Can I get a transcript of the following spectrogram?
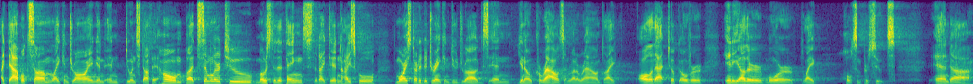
I dabbled some, like in drawing and, and doing stuff at home, but similar to most of the things that I did in high school, the more I started to drink and do drugs and, you know, carouse and run around, like all of that took over any other more like wholesome pursuits. And uh,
